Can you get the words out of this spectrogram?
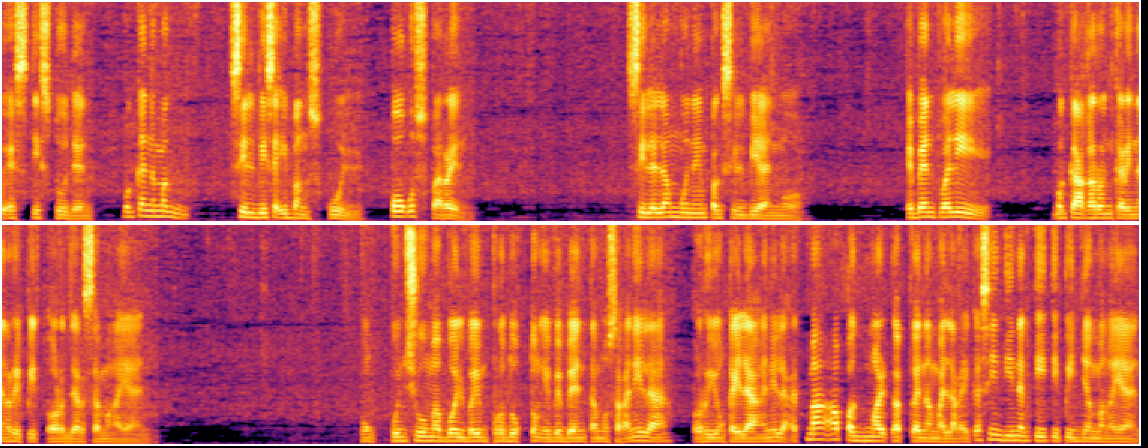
UST student, huwag ka na magsilbi sa ibang school. Focus pa rin. Sila lang muna yung pagsilbihan mo. Eventually, magkakaroon ka rin ng repeat order sa mga yan kung consumable ba yung produktong ibebenta mo sa kanila or yung kailangan nila at makakapag-mark up ka ng malaki kasi hindi nagtitipid yung mga yan.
